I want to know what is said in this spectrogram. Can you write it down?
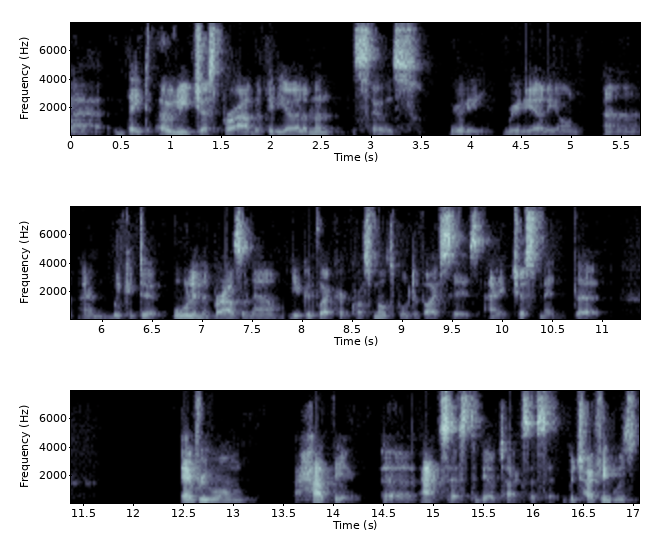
uh, they'd only just brought out the video element, so it was really, really early on. Uh, and we could do it all in the browser now. You could work it across multiple devices, and it just meant that everyone had the uh, access to be able to access it, which I think was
